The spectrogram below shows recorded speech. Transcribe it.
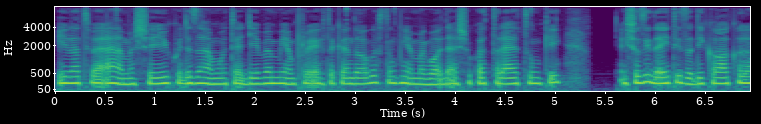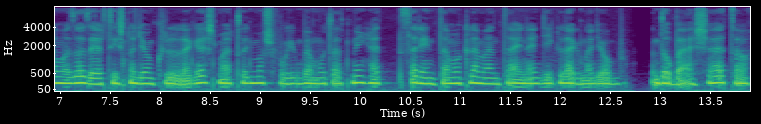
illetve elmeséljük, hogy az elmúlt egy évben milyen projekteken dolgoztunk, milyen megoldásokat találtunk ki, és az idei tizedik alkalom az azért is nagyon különleges, mert hogy most fogjuk bemutatni, hát szerintem a Clementine egyik legnagyobb dobását, a,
